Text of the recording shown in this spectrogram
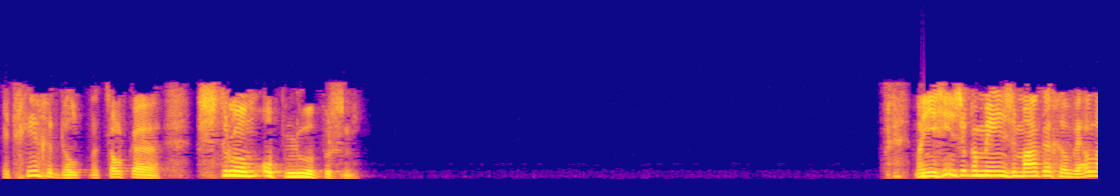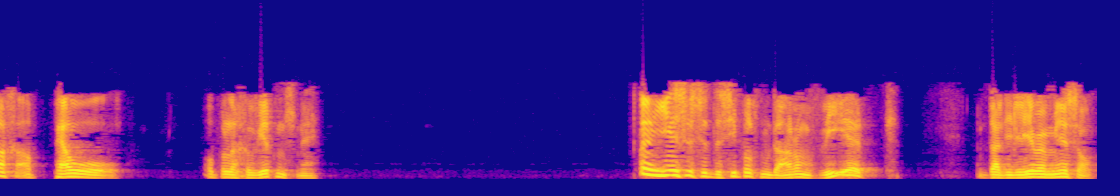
het geen geduld met sulke stroomoplopers nie. Maar jy sien sulke mense maak 'n geweldige appel op hulle gewetens, né? En Jesus se disippels moet daarom weet dat die lewe meesal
